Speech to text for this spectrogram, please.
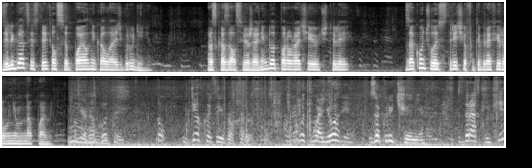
делегации встретился Павел Николаевич Грудинин. Рассказал свежий анекдот про врачей и учителей. Закончилась встреча фотографированием на память. Где работает? Ну, где хозяева хорошие? Вот мое заключение. Здравствуйте.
